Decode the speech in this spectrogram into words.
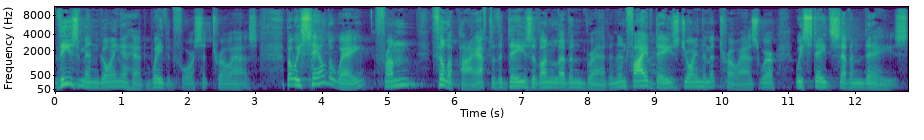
these men going ahead waited for us at Troas. But we sailed away from Philippi after the days of unleavened bread, and in five days joined them at Troas, where we stayed seven days.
